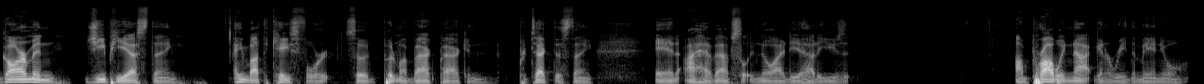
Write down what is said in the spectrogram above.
Garmin GPS thing. I even bought the case for it. So I'd put it in my backpack and protect this thing and I have absolutely no idea how to use it. I'm probably not going to read the manual.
